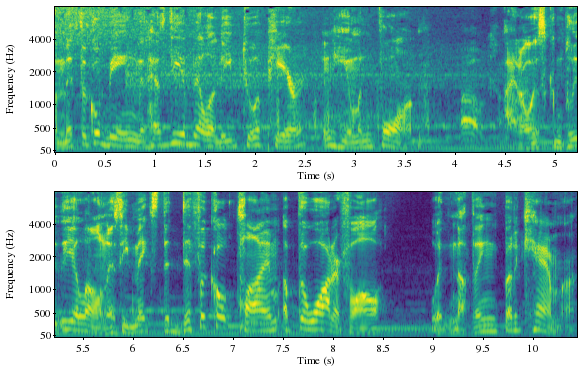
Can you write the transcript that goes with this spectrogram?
a mythical being that has the ability to appear in human form. Oh. Idol is completely alone as he makes the difficult climb up the waterfall with nothing but a camera.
